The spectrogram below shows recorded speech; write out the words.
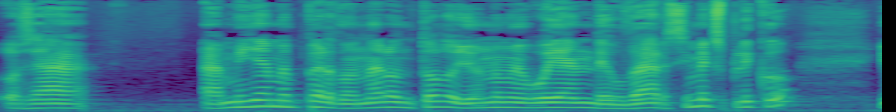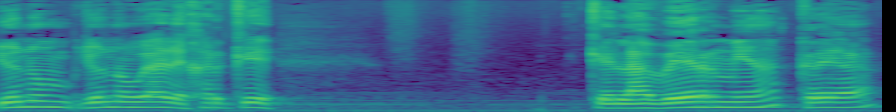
o sea, a mí ya me perdonaron todo, yo no me voy a endeudar, ¿sí me explico? Yo no, yo no voy a dejar que, que la vernia crea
